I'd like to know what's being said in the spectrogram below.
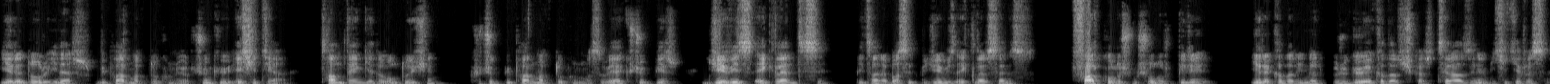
yere doğru iner. Bir parmak dokunuyor. Çünkü eşit yani tam dengede olduğu için küçük bir parmak dokunması veya küçük bir ceviz eklentisi. Bir tane basit bir ceviz eklerseniz fark oluşmuş olur. Biri yere kadar iner, biri göğe kadar çıkar. Terazinin iki kefesi.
